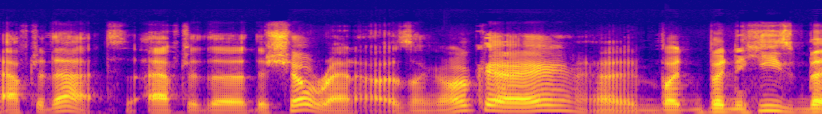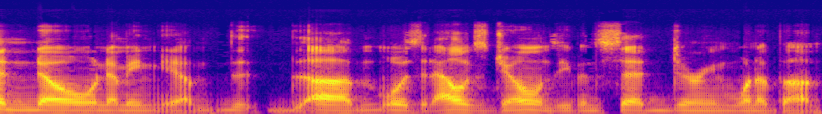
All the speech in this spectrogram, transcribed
after that, after the the show ran out. I was like, okay, uh, but but he's been known. I mean, you know, um, what was it? Alex Jones even said during one of um,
